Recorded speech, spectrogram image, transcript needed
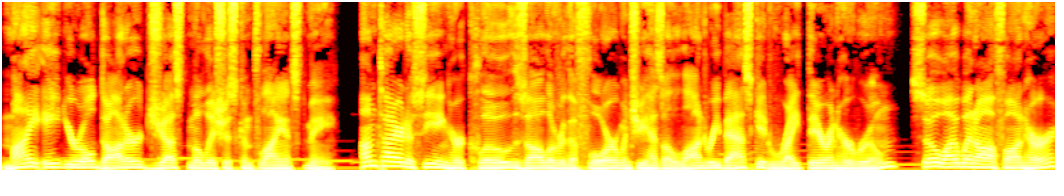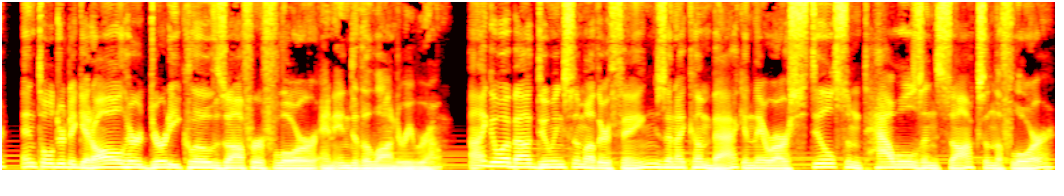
My eight year old daughter just malicious complianced me. I'm tired of seeing her clothes all over the floor when she has a laundry basket right there in her room, so I went off on her and told her to get all her dirty clothes off her floor and into the laundry room. I go about doing some other things and I come back and there are still some towels and socks on the floor,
